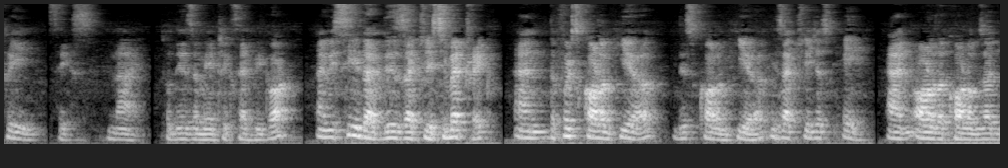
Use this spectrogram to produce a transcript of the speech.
3, 6, 9. So this is a matrix that we got. And we see that this is actually symmetric. And the first column here, this column here is actually just A. And all of the columns are,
